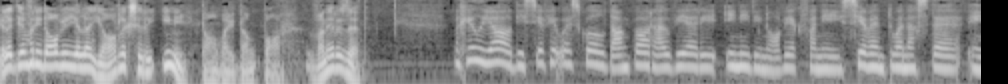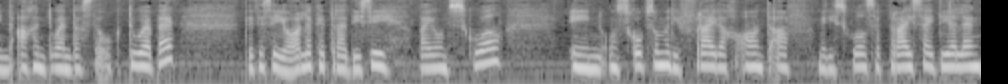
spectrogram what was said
Julle het een van die dae weer julle jaarlikse reunie daarby dankbaar. Wanneer is dit? Michiel, ja, die CVO skool dankbaar hou weer reunie die naweek van die 27ste en 28ste Oktober. Dit is 'n jaarlike tradisie by ons skool en ons skop sommer die Vrydag aand af met die skool se prysuitdeling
